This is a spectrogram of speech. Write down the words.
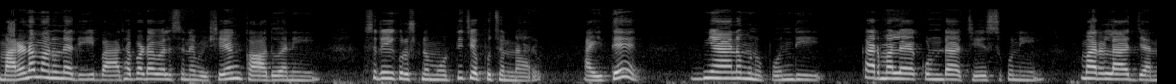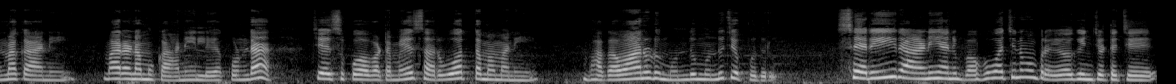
మరణమనున్నది బాధపడవలసిన విషయం కాదు అని శ్రీకృష్ణమూర్తి చెప్పుచున్నారు. అయితే జ్ఞానమును పొంది కర్మ లేకుండా చేసుకుని మరలా జన్మ కానీ మరణము కానీ లేకుండా చేసుకోవటమే సర్వోత్తమమని భగవానుడు ముందు ముందు చెప్పుదురు. శరీరాణి అని బహువచనము ప్రయోగించుటచే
